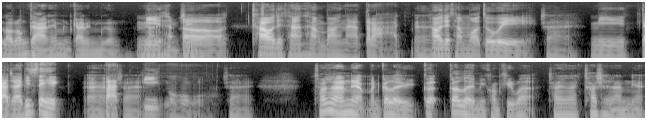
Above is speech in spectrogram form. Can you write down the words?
เราต้องการให้มันกลายเป็นเมืองมีใหญ่จริงเอ่อเข้าได้ทั้งทางบางนาตราดอ่าเข้าได้ทั้งมอเตอร์เวย์ๆใช่มีการจราพิเศษกอ่าตัดใช่อีกโอ้โหใช่เพราะฉะนั้นเนี่ยมันก็เลยก็ก็เลยมีความคิดว่าถ้าถ้าฉะนั้นเนี่ย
